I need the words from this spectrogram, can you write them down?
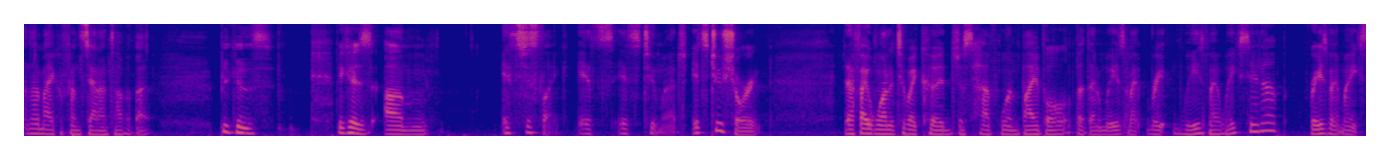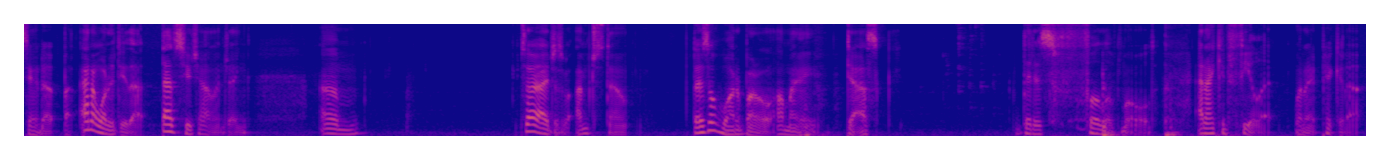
And then a microphone stand on top of that. Because, because, um, it's just like, it's, it's too much. It's too short and if I wanted to, I could just have one Bible, but then raise my raise my mic stand up, raise my mic stand up. But I don't want to do that. That's too challenging. Um. So I just I'm just don't. There's a water bottle on my desk that is full of mold, and I can feel it when I pick it up.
